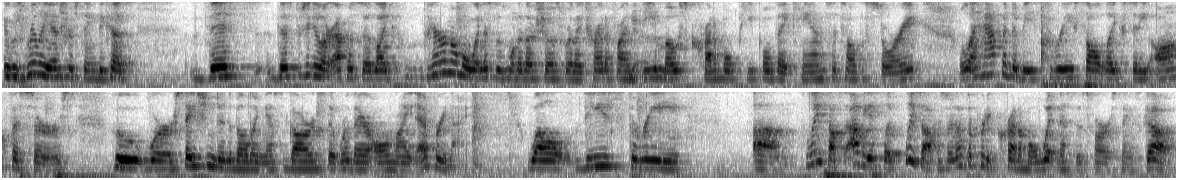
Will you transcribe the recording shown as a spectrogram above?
it was really interesting because this this particular episode, like Paranormal Witness, is one of those shows where they try to find Yeah. the most credible people they can to tell the story. Well, it happened to be three Salt Lake City officers who were stationed in the building as guards that were there all night, every night. Well, these three um, police officer. obviously, police officer, that's a pretty credible witness as far as things go.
